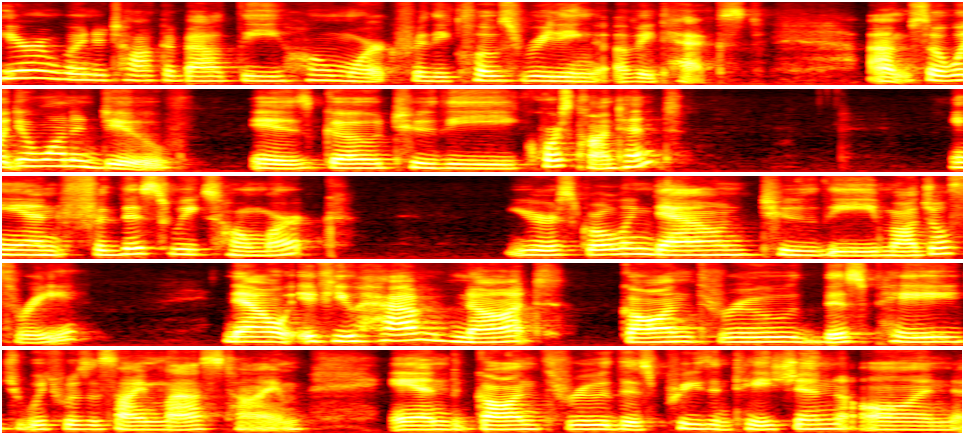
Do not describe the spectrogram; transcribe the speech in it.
Here I'm going to talk about the homework for the close reading of a text. Um, so what you'll want to do is go to the course content. And for this week's homework, you're scrolling down to the module three. Now, if you have not gone through this page, which was assigned last time, and gone through this presentation on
